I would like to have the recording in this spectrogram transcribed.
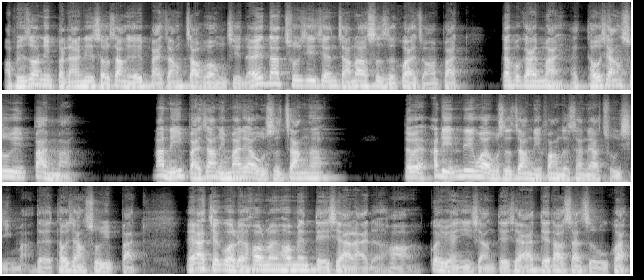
啊，比如说你本来你手上有一百张兆丰金，哎，那除夕前涨到四十块怎么办？该不该卖？投降输一半嘛？那你一百张你卖掉五十张啊，对不对？啊，你另外五十张你放着参加除夕嘛？对，投降输一半，哎啊，结果呢后面后面跌下来的哈，柜员影响跌下来，跌到三十五块。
